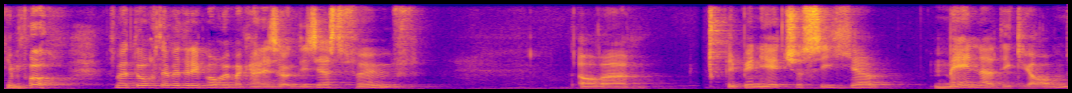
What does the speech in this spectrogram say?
ich mach, was meine Tochter betrifft, mache ich mir keine Sorgen. Die ist erst fünf, aber ich bin jetzt schon sicher, Männer, die glauben,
